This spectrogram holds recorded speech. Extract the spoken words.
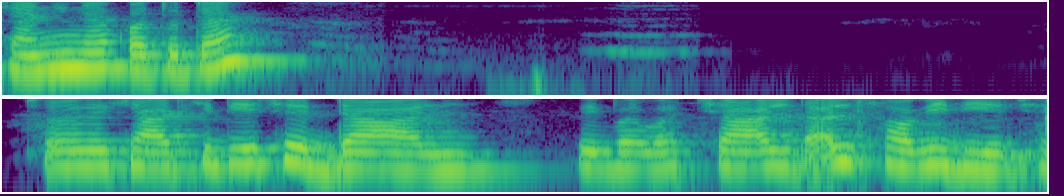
জানি না কতটা। চলো দেখি আর কি দিয়েছে? ডাল। ওই বাবা, চাল, ডাল সবই দিয়েছে।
